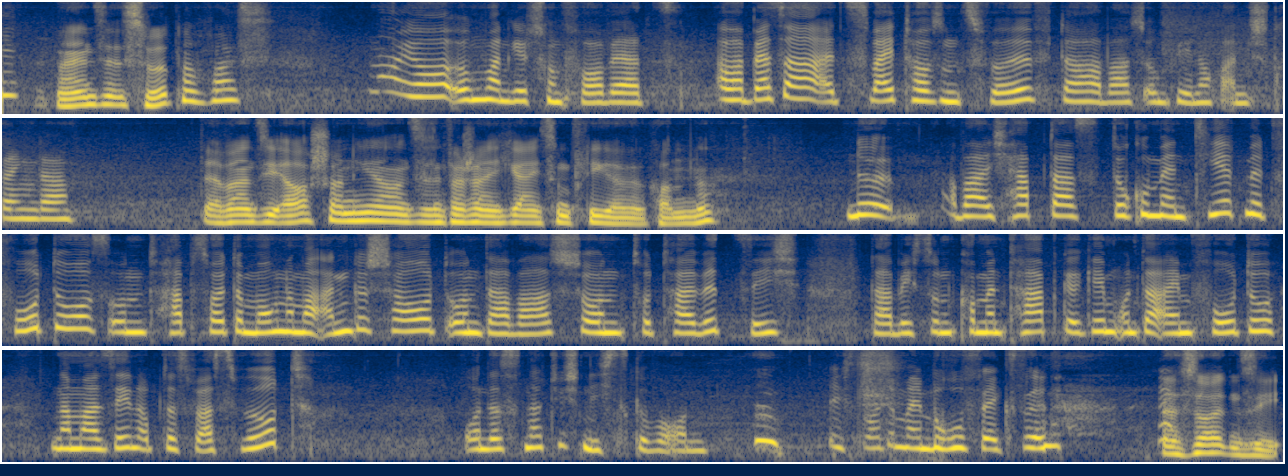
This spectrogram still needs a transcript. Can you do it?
Meinen Sie, es wird noch was? Naja, irgendwann geht es schon vorwärts. Aber besser als 2012, da war es irgendwie noch anstrengender. Da waren Sie auch schon hier und Sie sind wahrscheinlich gar nicht zum Flieger gekommen, ne? Nö, aber ich habe das dokumentiert mit Fotos und habe es heute Morgen nochmal angeschaut und da war es schon total witzig. Da habe ich so einen Kommentar gegeben unter einem Foto, na mal sehen, ob das was wird. Und es ist natürlich nichts geworden. Hm, ich sollte meinen Beruf wechseln. Das sollten Sie.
